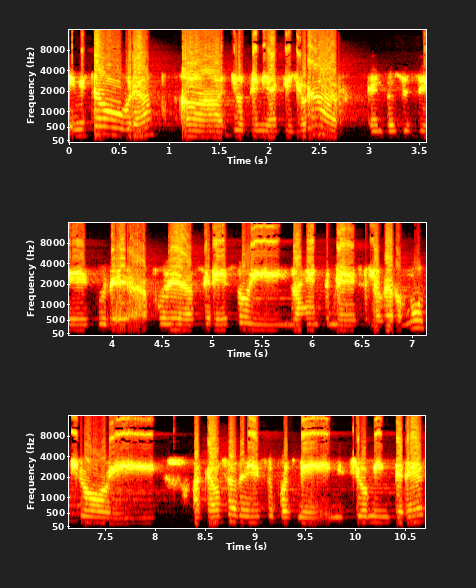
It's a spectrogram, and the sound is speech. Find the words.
En esta obra uh, yo tenía que llorar, entonces eh, pude, pude hacer eso y la gente me celebraron mucho y a causa de eso pues me inició mi interés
